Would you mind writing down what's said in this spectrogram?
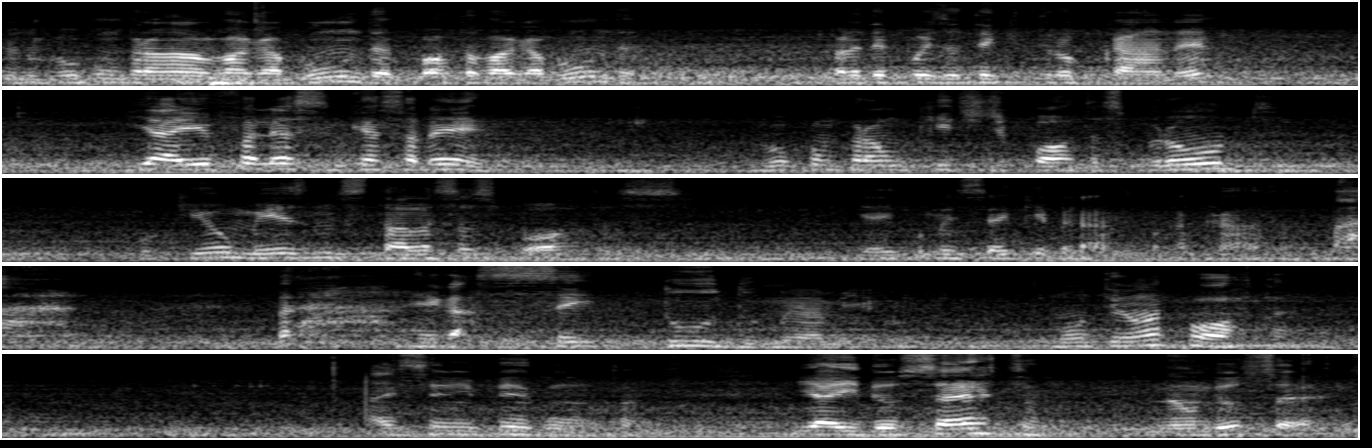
Eu não vou comprar uma vagabunda, porta vagabunda, para depois eu ter que trocar, né? E aí eu falei assim, quer saber? Vou comprar um kit de portas pronto que eu mesmo instalo essas portas. E aí comecei a quebrar a casa. Pá, arregacei tudo, meu amigo. montei uma porta. Aí você me pergunta, e aí deu certo? Não deu certo.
